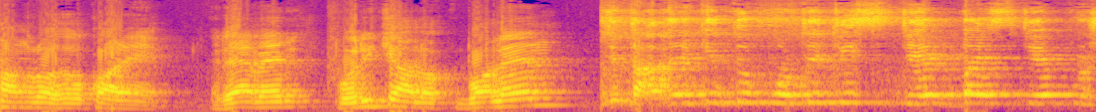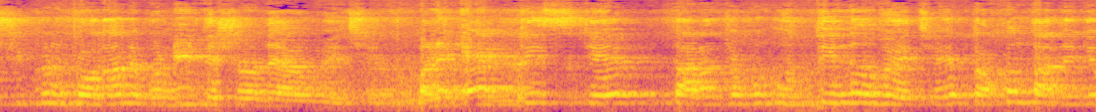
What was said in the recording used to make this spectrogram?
সংগ্রহ করে। র্যাবের পরিচালক বলেন যে তাদের কিন্তু প্রতিটি স্টেপ বাই স্টেপ প্রশিক্ষণ প্রদান এবং নির্দেশনা দেওয়া হয়েছে। মানে একটি স্টেপ তারা যখন উত্তীর্ণ হয়েছে, তখন তাদেরকে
